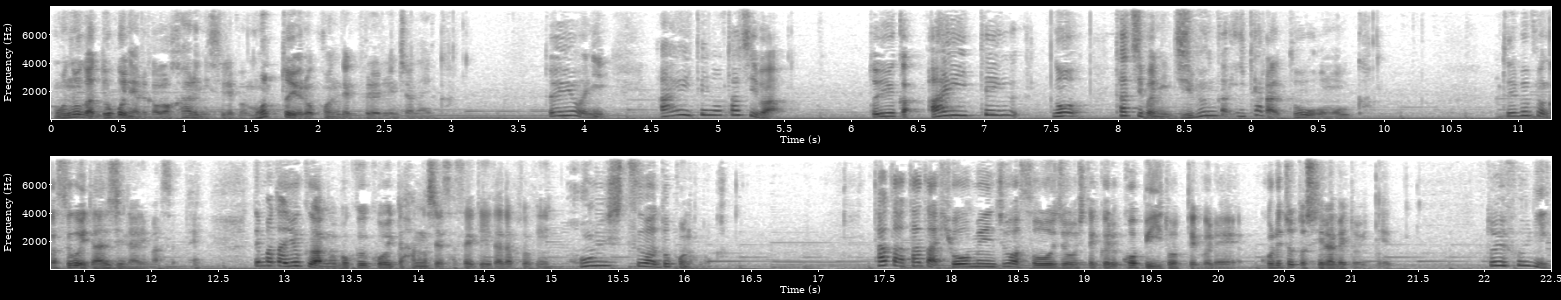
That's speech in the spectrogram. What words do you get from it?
物がどこにあるか分かるにすればもっと喜んでくれるんじゃないか。というように、相手の立場というか、相手の立場に自分がいたらどう思うか。という部分がすごい大事になりますよね。で、またよくあの僕こういった話をさせていただくときに、本質はどこなのか。ただただ表面上は掃除をしてくれ、コピー取ってくれ、これちょっと調べといて。というふうに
